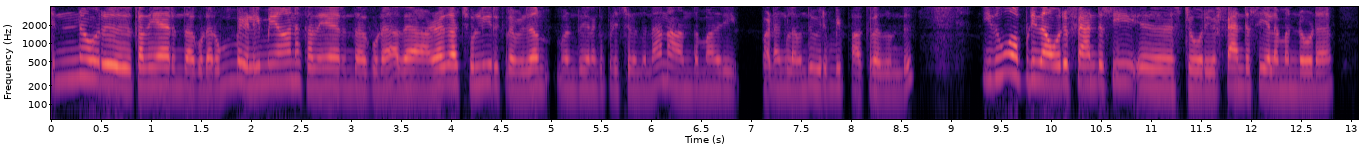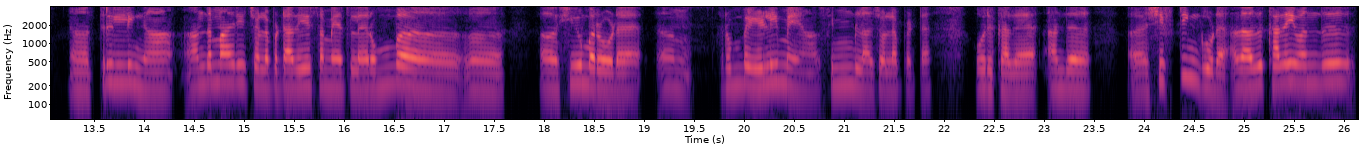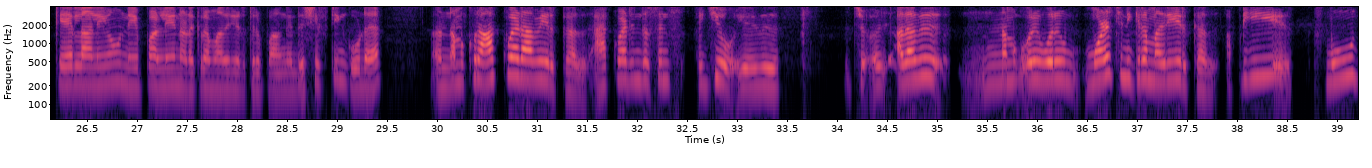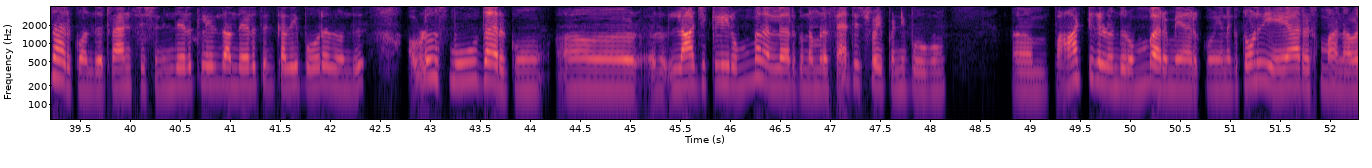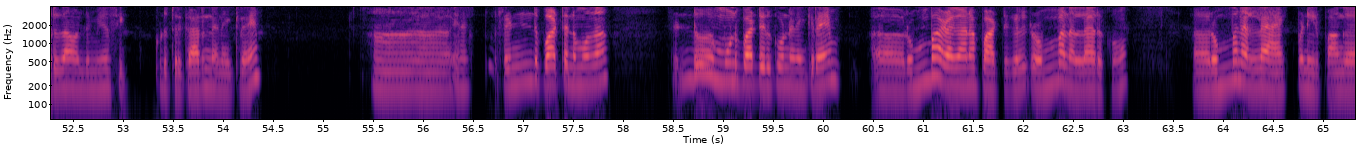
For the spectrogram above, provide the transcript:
சின்ன ஒரு கதையாக இருந்தால் கூட ரொம்ப எளிமையான கதையாக இருந்தால் கூட அதை அழகாக சொல்லியிருக்கிற விதம் வந்து எனக்கு பிடிச்சிருந்துன்னா நான் அந்த மாதிரி படங்களை வந்து விரும்பி பார்க்குறது உண்டு. இதுவும் அப்படி தான் ஒரு ஃபேண்டசி ஸ்டோரி ஒரு ஃபேண்டசி எலமெண்டோட த்ரில்லிங்காக அந்த மாதிரி சொல்லப்பட்ட அதே சமயத்தில் ரொம்ப ஹியூமரோட ரொம்ப எளிமையாக சிம்பிளாக சொல்லப்பட்ட ஒரு கதை. அந்த ஷிஃப்டிங் கூட. அதாவது கதை வந்து கேரளாலேயும் நேபாள்லேயும் நடக்கிற மாதிரி எடுத்திருப்பாங்க. இந்த ஷிஃப்டிங் கூட நமக்கு ஒரு ஆக்வேர்டாகவே இருக்காது. ஆக்வேர்ட் இன் த சென்ஸ் ஐயோ இது அதாவது நமக்கு ஒரு ஒரு முளைச்சி நிற்கிற மாதிரியே இருக்காது. அப்படியே ஸ்மூத்தாக இருக்கும் அந்த டிரான்ஸ்லேஷன் இந்த இடத்துல இருந்து அந்த இடத்துக்கு கதை போகிறது வந்து அவ்வளோ ஸ்மூத்தாக இருக்கும். லாஜிக்கலி ரொம்ப நல்லா இருக்கும். நம்மளை சாட்டிஸ்ஃபை பண்ணி போகும். பாட்டுகள் வந்து ரொம்ப அருமையாக இருக்கும். எனக்கு தோணுது ஏஆர் ரஹ்மான் அவர் தான் வந்து மியூசிக் கொடுத்துருக்காருன்னு நினைக்கிறேன். எனக்கு ரெண்டு பாட்டு என்னமோ தான் ரெண்டு மூணு பாட்டு இருக்கும்னு நினைக்கிறேன். ரொம்ப அழகான பாட்டுகள் ரொம்ப நல்லா இருக்கும். ரொம்ப நல்லா ஆக்ட் பண்ணியிருப்பாங்க.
